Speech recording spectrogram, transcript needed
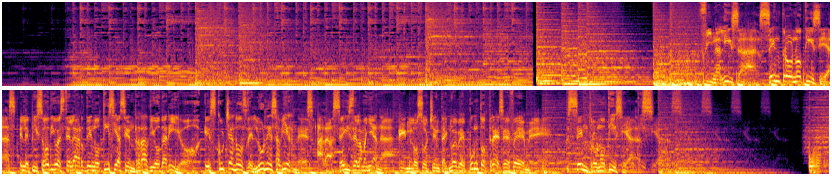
Finaliza Centro Noticias, el episodio estelar de Noticias en Radio Darío. Escúchanos de lunes a viernes a las 6 de la mañana en los 89.3 FM. Centro Noticias.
